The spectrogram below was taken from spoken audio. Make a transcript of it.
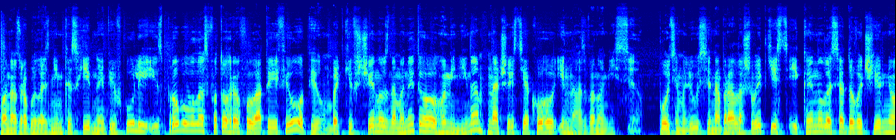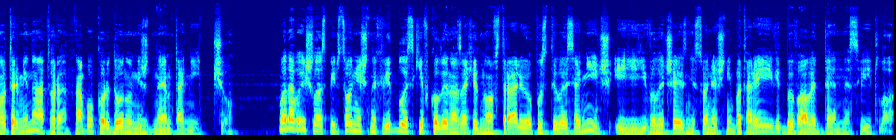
Вона зробила знімки східної півкулі і спробувала сфотографувати Ефіопію, батьківщину знаменитого гомініна, на честь якого і названо місію. Потім Люсі набрала швидкість і кинулася до вечірнього термінатора або кордону між днем та ніччю. Вона вийшла з під сонячних відблисків, коли на західну Австралію опустилася ніч, і її величезні сонячні батареї відбивали денне світло.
